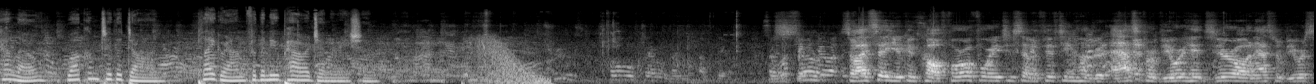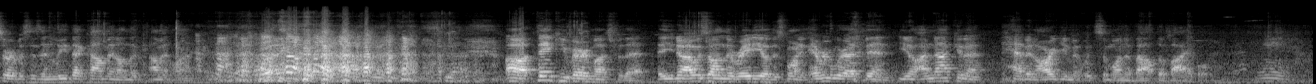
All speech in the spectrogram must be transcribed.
Hello, welcome to the Dawn, playground for the new power generation. So I say you can call 404-827-1500, ask for viewer, hit zero and ask for viewer services and leave that comment on the comment line. uh, thank you very much for that. Uh, You know, I was on the radio this morning, everywhere I've been, you know, I'm not going to have an argument with someone about the Bible.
